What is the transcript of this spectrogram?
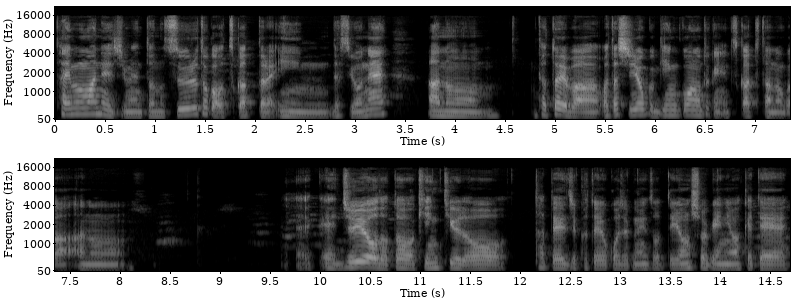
タイムマネジメントのツールとかを使ったらいいんですよね。あの、例えば私よく銀行の時に使ってたのが、あの、え重要度と緊急度を縦軸と横軸にとって4象限に分けて、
